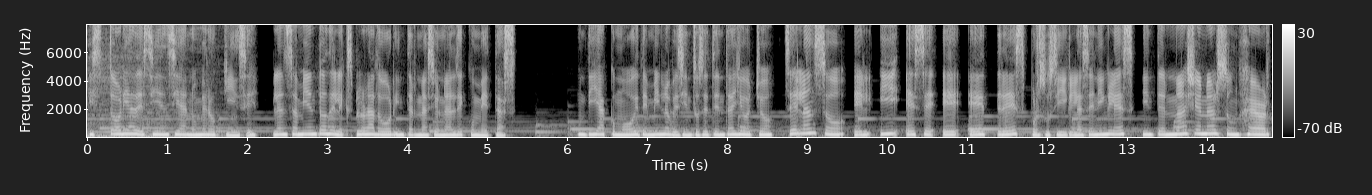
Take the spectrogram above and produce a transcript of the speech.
Historia de ciencia número 15. Lanzamiento del Explorador Internacional de Cometas. Un día como hoy de 1978, se lanzó el ISEE-3 por sus siglas en inglés, International Sun Earth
